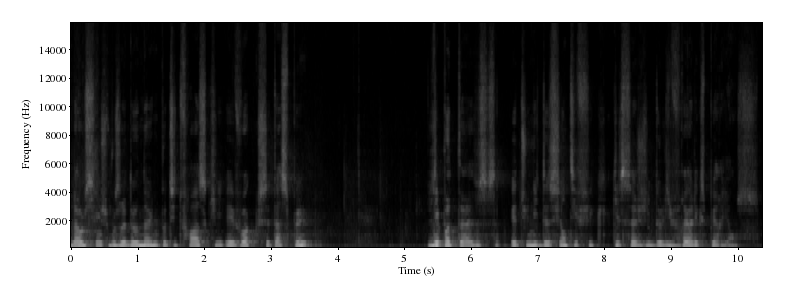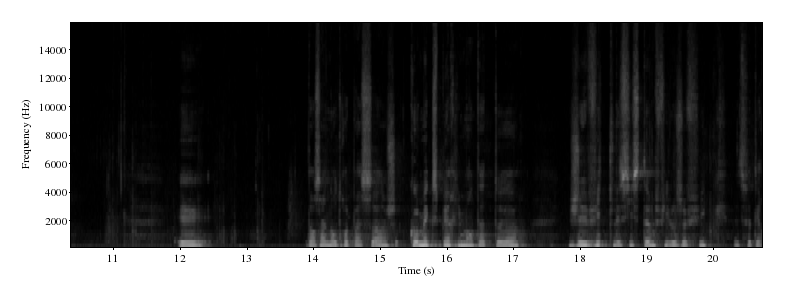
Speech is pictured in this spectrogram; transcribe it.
Là aussi, je vous ai donné une petite phrase qui évoque cet aspect. L'hypothèse est une idée scientifique qu'il s'agit de livrer à l'expérience. Et dans un autre passage, comme expérimentateur, j'évite les systèmes philosophiques, etc.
